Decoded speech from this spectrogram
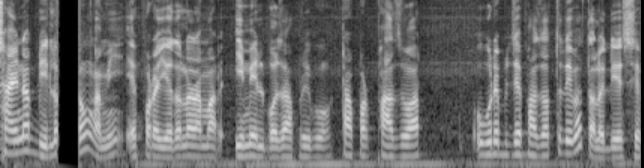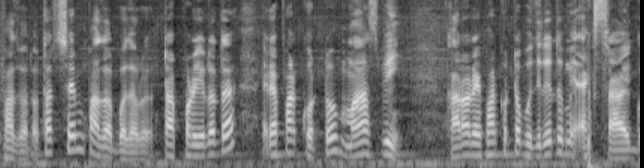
সাইন আপ দিলাম আমি, এরপরে ইয়ে আমার ইমেল বজা পড়ব, তারপর পাসওয়ার্ড উপরে যে পাসওয়ার্ডটা দিবা, তাহলে দিয়ে সে পাসওয়ার্ড অর্থাৎ সেম পাসওয়ার্ড বোঝাবে তারপরে এটাতে রেফার কোডটো মাছ বি কারণ রেফার কোডটো বুঝিলে তুমি এক্সট্রা অজ্ঞ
